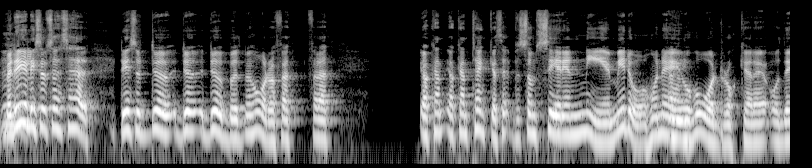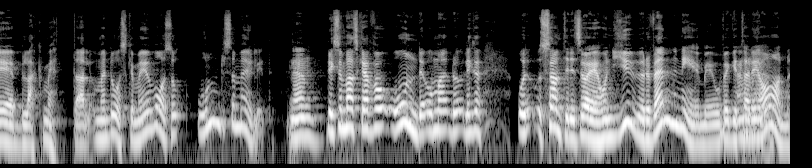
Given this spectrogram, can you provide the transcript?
Men det är liksom så så här. Det är så du, du, dubbelt med hårdrock för att, för att jag kan, jag kan tänka sig, som serien Nemi då, hon är ju hårdrockare och det är black metal. Men då ska man ju vara så ond som möjligt. Men, Liksom man ska vara ond och, man, då, liksom, och, och samtidigt så är hon djurvän Nemi och vegetarian.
